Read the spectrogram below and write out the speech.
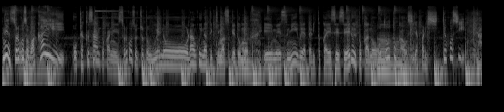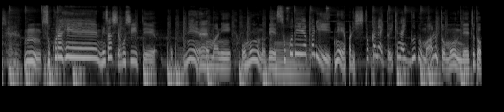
ねそれこそ若いお客さんとかにそれこそちょっと上のランクになってきますけども、うん。AMS2 部やったりとか SSL とかの音とかをしやっぱり知ってほしい、確かに。うん、そこら辺目指してほしいっておねね。ほんまに思うのでうん。そこでやっぱりねやっぱりしとかないといけない部分もあると思うんでちょっと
